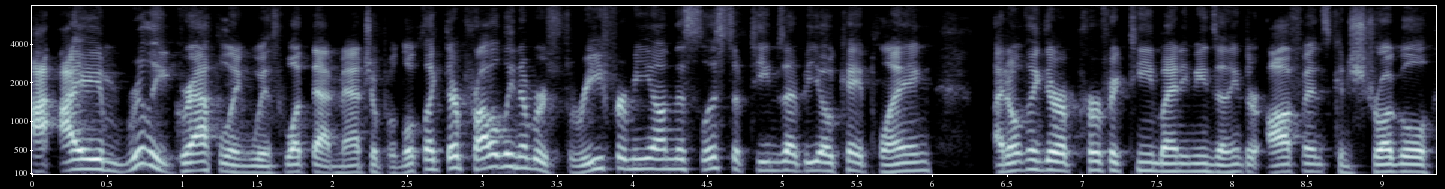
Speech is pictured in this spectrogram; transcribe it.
I, I, am really grappling with what that matchup would look like. They're probably number three for me on this list of teams I'd be okay playing. I don't think they're a perfect team by any means. I think their offense can struggle,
